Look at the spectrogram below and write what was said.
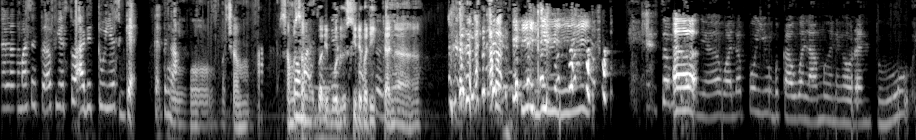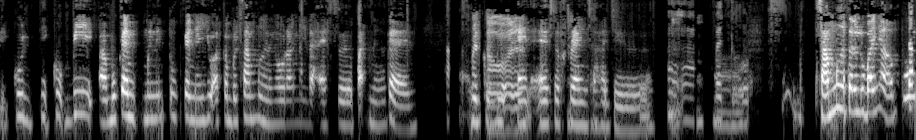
Dalam masa 12 years tu ada 2 years gap kat tengah. Oh, macam So sama-sama maksudnya, berevolusi daripada ikan lah. Ni. so Uh, maksudnya walaupun you berkawan lama dengan orang tu, it could, it could be uh, bukan menentukan yang you akan bersama dengan orang ni lah as a partner kan. Uh, It could be betul. and as a friend sahaja. Mm-mm. Uh, Betul. Sama terlalu banyak pun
